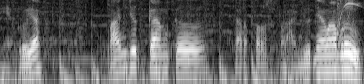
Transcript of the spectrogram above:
ini ya bro ya. Lanjutkan ke server selanjutnya mah bro.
